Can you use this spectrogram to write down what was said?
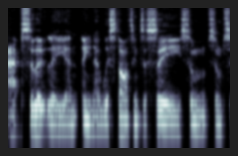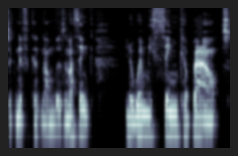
absolutely, and you know we're starting to see some some significant numbers, and I think you know, when we think about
